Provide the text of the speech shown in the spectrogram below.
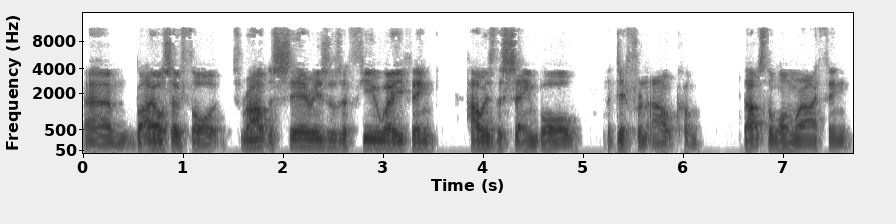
Um, but I also thought throughout the series there was a few where you think, how is the same ball a different outcome? That's the one where I think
